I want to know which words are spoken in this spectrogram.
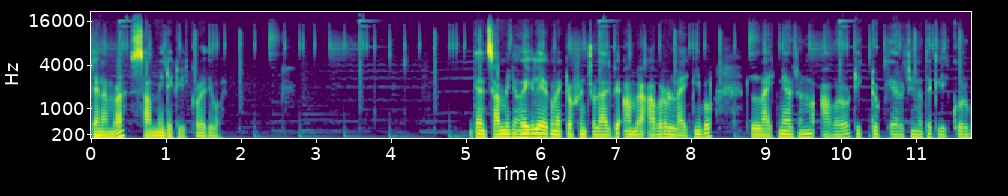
দেন আমরা সাবমিটে ক্লিক করে দেব। দেন সাবমিট হয়ে গেলে এরকম একটা অপশন চলে আসবে। আমরা আবারও লাইক নিব। লাইক নেওয়ার জন্য আবারও টিকটক এরো চিহ্নতে ক্লিক করব।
